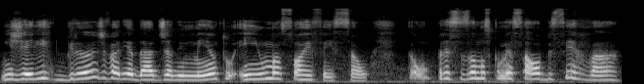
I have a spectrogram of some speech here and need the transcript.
ingerir grande variedade de alimento em uma só refeição. Então precisamos começar a observar.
